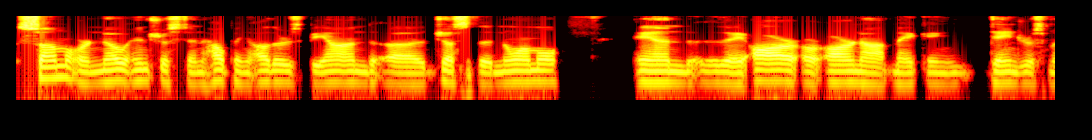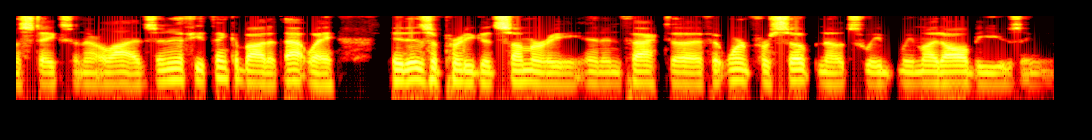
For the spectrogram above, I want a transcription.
some or no interest in helping others beyond uh, just the normal, and they are or are not making dangerous mistakes in their lives. And if you think about it that way, it is a pretty good summary. And in fact, uh, if it weren't for soap notes, we, we might all be using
